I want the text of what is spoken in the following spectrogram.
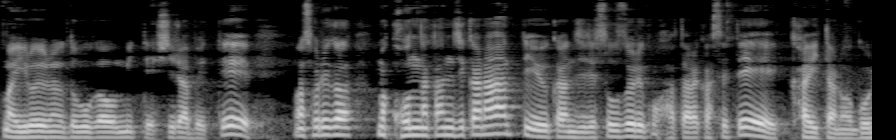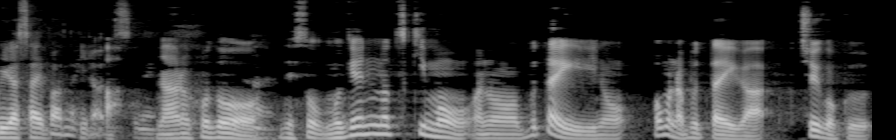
まあいろいろな動画を見て調べて、まあそれが、まあこんな感じかなっていう感じで想像力を働かせて書いたのがゴリラ裁判の日なんですね。なるほど、はで、そう、無限の月も、あの、舞台の、主な舞台が中国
